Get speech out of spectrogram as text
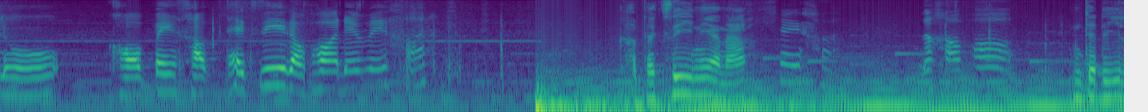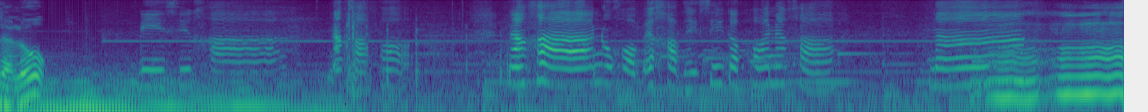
หนูขอไปขับแท็กซี่กับพ่อได้ไหมคะ ขับแท็กซี่เนี่ยนะ ใช่ค่ะ นะคะพ่อ มันจะดีเหรอลูก ดีสิคะนะคะพ่อ นะคะ หนูขอไปขับแท็กซี่กับพ่อนะคะ นะ อืมอืม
